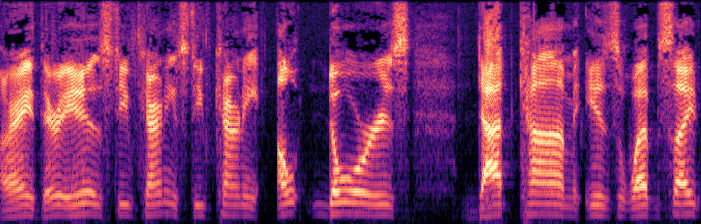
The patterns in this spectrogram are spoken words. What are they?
All right, there he is, Steve Carney. Steve Carney Outdoors.com is the website.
